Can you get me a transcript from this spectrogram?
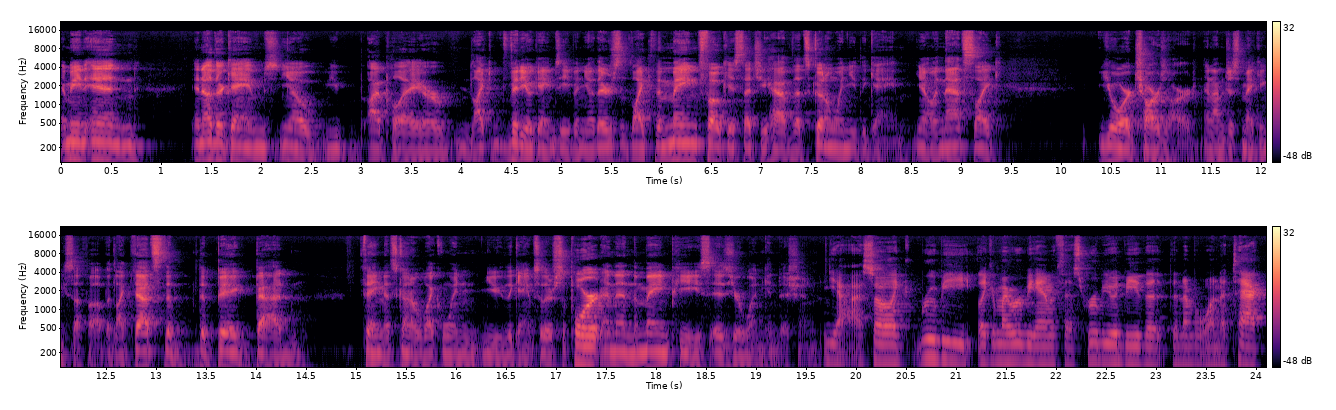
I mean, in in other games, you know, you I play or like video games, even you know, there's like the main focus that you have that's gonna win you the game, you know, and that's like your Charizard, and I'm just making stuff up, but like that's the the big bad thing that's gonna like win you the game. So there's support, and then the main piece is your win condition. Yeah, so like Ruby, like in my Ruby Amethyst, Ruby would be the, the number one attack,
